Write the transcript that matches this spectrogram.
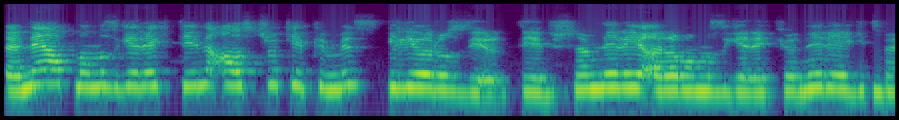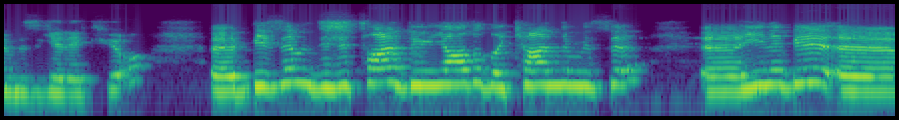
e, ne yapmamız gerektiğini az çok hepimiz biliyoruz diye, diye düşünüyorum. Nereyi aramamız gerekiyor, nereye gitmemiz gerekiyor. E, bizim dijital dünyada da kendimizi e, yine bir e,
